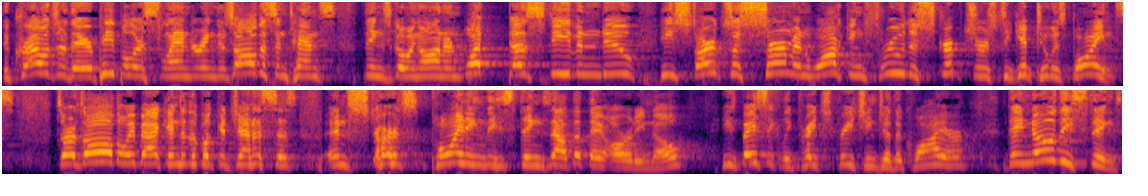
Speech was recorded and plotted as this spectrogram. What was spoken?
the, crowds are there, people are slandering, there's all this intense things going on. And what does Stephen do? He starts a sermon walking through the scriptures to get to his points. Starts all the way back into the book of Genesis and starts pointing these things out that they already know. He's basically pre- preaching to the choir. They know these things.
